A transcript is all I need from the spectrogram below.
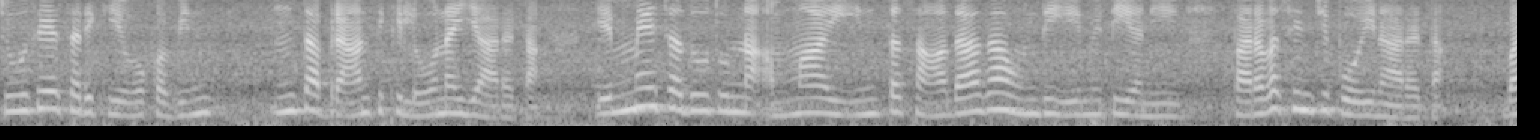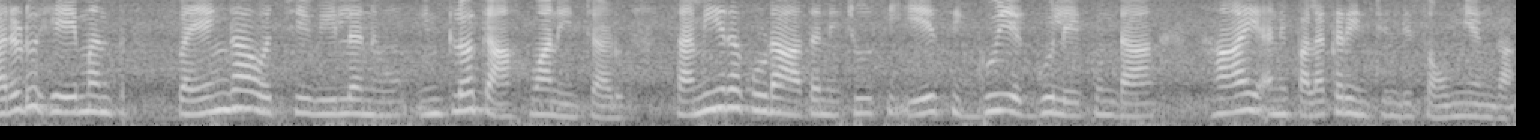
చూసేసరికి ఒక వింత ఇంత భ్రాంతికి లోనయ్యారట. ఎంఏ చదువుతున్న అమ్మాయి ఇంత సాదాగా ఉంది ఏమిటి అని పరవశించిపోయినారట. వరుడు హేమంత్ స్వయంగా వచ్చి వీళ్ళను ఇంట్లోకి ఆహ్వానించాడు. సమీర కూడా అతన్ని చూసి ఏ సిగ్గు ఎగ్గు లేకుండా హాయ్ అని పలకరించింది సౌమ్యంగా.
